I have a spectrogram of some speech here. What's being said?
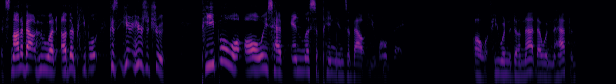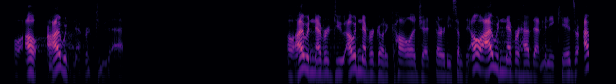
It's not about who what other people, because here, here's the truth. People will always have endless opinions about you, won't they? Oh, if he wouldn't have done that, that wouldn't happen. Oh, oh, I would never do that. Oh, I would never do, I would never go to college at 30 something. Oh, I would never have that many kids. Or I,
